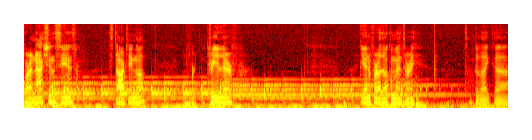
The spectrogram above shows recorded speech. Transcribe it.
for an action scene starting up, for thriller, even for a documentary. Something like uh,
